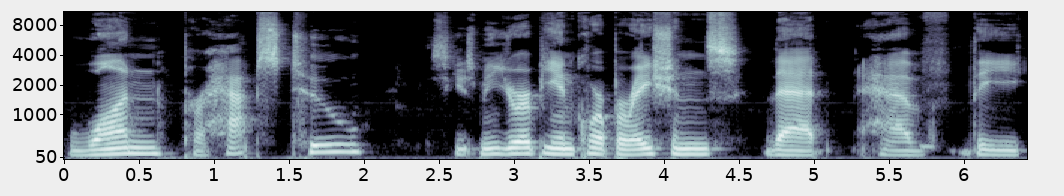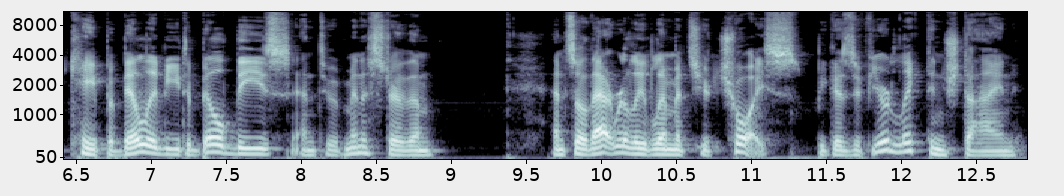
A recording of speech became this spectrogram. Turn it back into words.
one, perhaps two, excuse me, European corporations that have the capability to build these and to administer them. And so that really limits your choice because if you're Liechtenstein,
